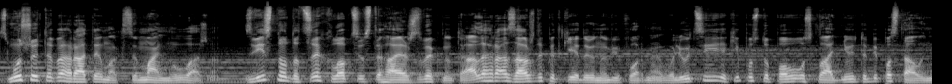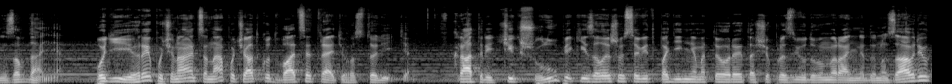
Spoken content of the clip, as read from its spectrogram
змушують тебе грати максимально уважно. Звісно, до цих хлопців встигаєш звикнути, але гра завжди підкидує нові форми еволюції, які поступово ускладнюють тобі поставлені завдання. Події гри починаються на початку 23 століття. В кратері Чікшулуп, який залишився від падіння метеорита, що призвів до вимирання динозаврів,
